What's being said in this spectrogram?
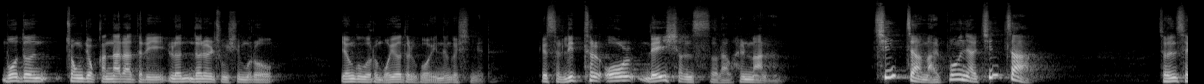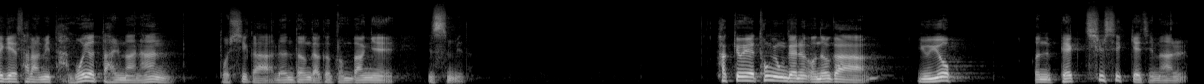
모든 종족과 나라들이 런던을 중심으로 영국으로 모여들고 있는 것입니다. 그래서 Little All Nations라고 할 만한 진짜 말뿐이 아니라 진짜 전 세계 사람이 다 모였다 할 만한 도시가 런던과 그 근방에 있습니다. 학교에 통용되는 언어가 뉴욕은 170개지만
